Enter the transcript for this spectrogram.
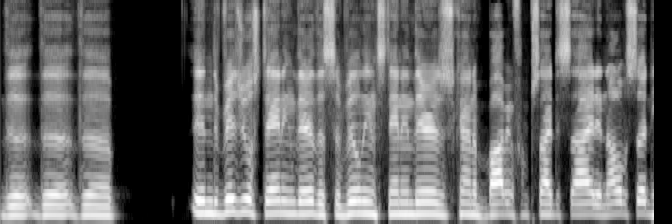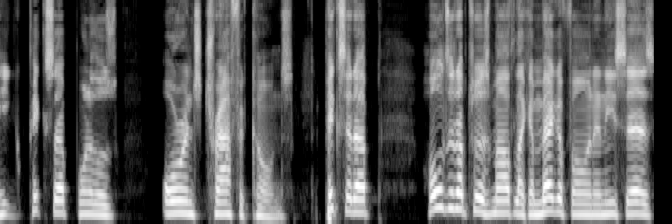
The the the individual standing there, the civilian standing there, is kind of bobbing from side to side, and all of a sudden he picks up one of those orange traffic cones, picks it up, holds it up to his mouth like a megaphone, and he says,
